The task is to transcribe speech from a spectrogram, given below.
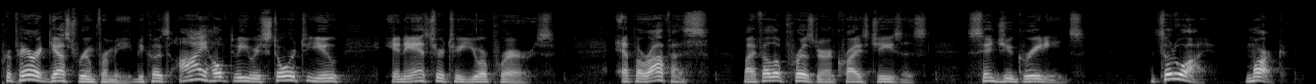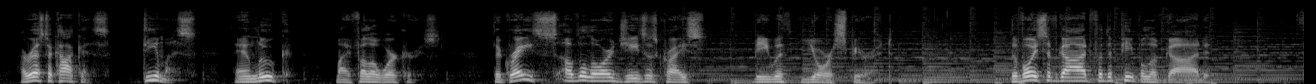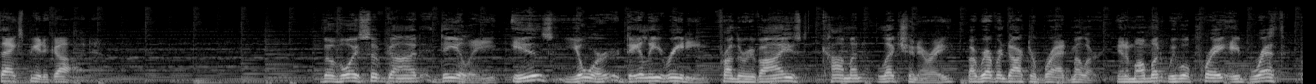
Prepare a guest room for me, because I hope to be restored to you in answer to your prayers. Epaphras, my fellow prisoner in Christ Jesus, sends you greetings. And so do I, Mark, Aristarchus, Demas, and Luke, my fellow workers. The grace of the Lord Jesus Christ be with your spirit. The voice of God for the people of God. Thanks be to God. The Voice of God Daily is your daily reading from the Revised Common Lectionary by Reverend Dr. Brad Miller. In a moment, we will pray a breath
